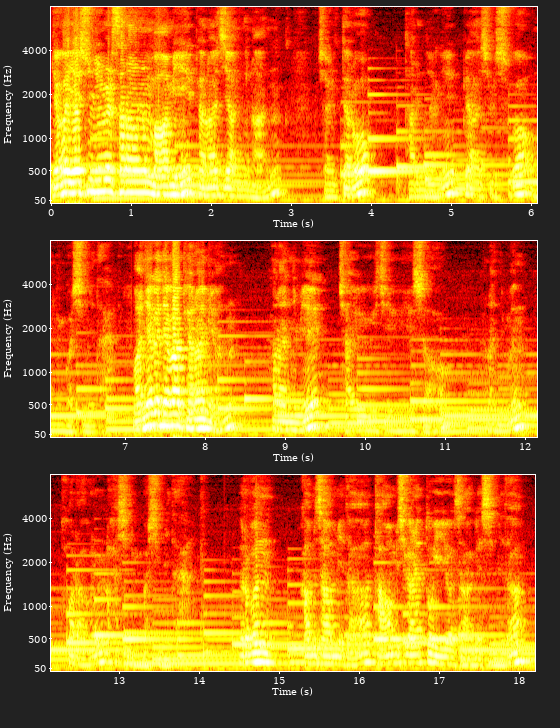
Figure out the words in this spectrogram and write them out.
내가 예수님을 사랑하는 마음이 변하지 않는 한 절대로 다른 영이 빼앗을 수가 없는 것입니다. 만약에 내가 변하면 하나님의 자유의지에 의해서 하나님은 허락을 하시는 것입니다. 여러분 감사합니다. 다음 시간에 또 이어서 하겠습니다.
